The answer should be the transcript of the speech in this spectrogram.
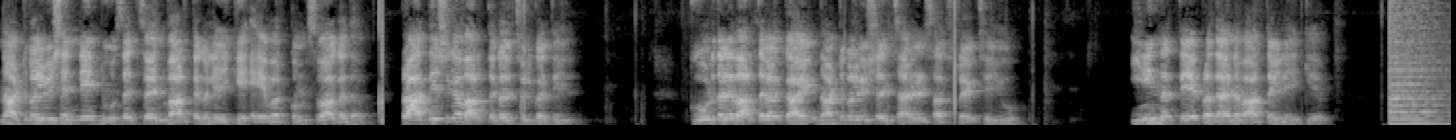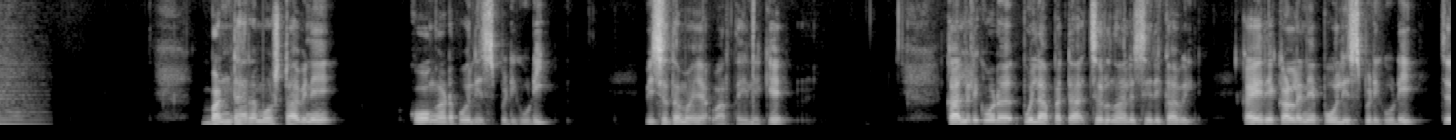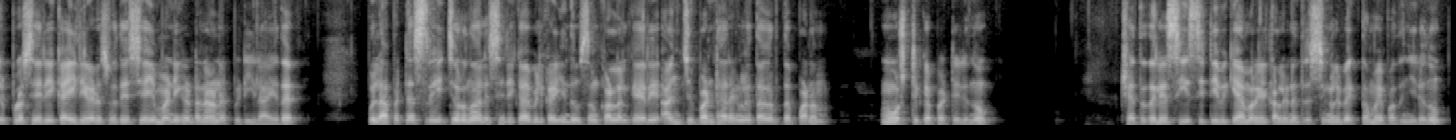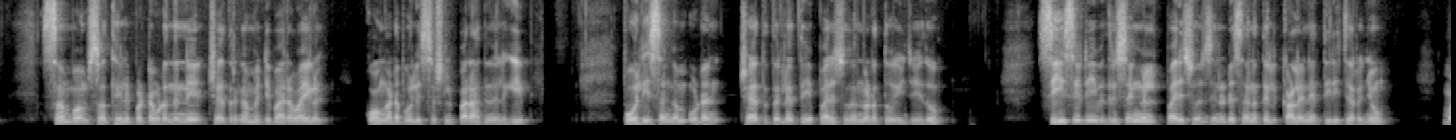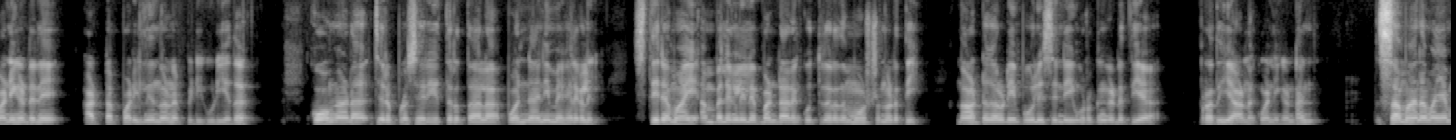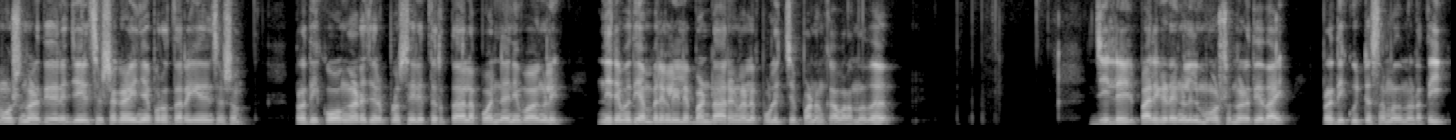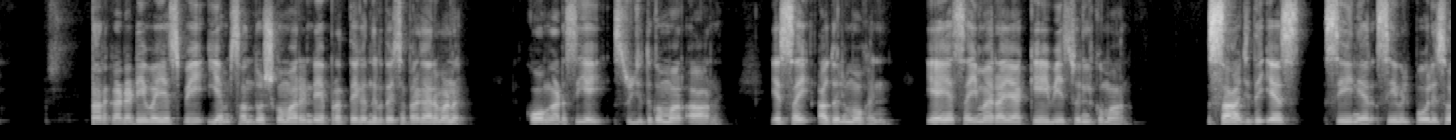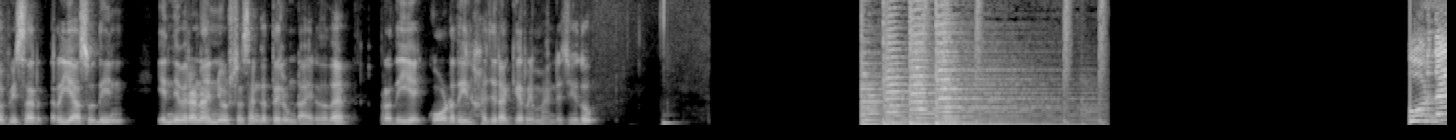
നാട്ടുകൾ വിഷന്റെ news at വാർത്തകളിലേക്ക് ഏവർക്കും സ്വാഗതം. പ്രാദേശിക വാർത്തകൾ ചുരുക്കത്തിൽ. കൂടുതൽ വാർത്തകൾക്കായി നാട്ടുകൾ വിഷൻ ചാനൽ സബ്സ്ക്രൈബ് ചെയ്യൂ. ഇനി ഇന്നത്തെ പ്രധാന വാർത്തയിലേക്ക്. ഭണ്ഡാരമോഷ്ടാവിനെ കോങ്ങാട് പോലീസ് പിടികൂടി. വിശദമായ വാർത്തയിലേക്ക്. കല്ലടിക്കോട് പുലാപ്പറ്റ ചെറുനാലുശ്ശേരിക്കാവിൽ കയറിയ കള്ളനെ പോലീസ് പിടികൂടി. ചെറുപ്പുളശ്ശേരി കൈലിയാട് സ്വദേശിയായ മണികണ്ഠനാണ് പിടിയിലായത്. പുലാപ്പറ്റ ശ്രീ ചെറുനാലശ്ശേരി കാവിൽ കഴിഞ്ഞ ദിവസം കള്ളൻ കയറി അഞ്ച് ഭണ്ഡാരങ്ങളിൽ തകർത്ത് പണം മോഷ്ടിക്കപ്പെട്ടിരുന്നു. ക്ഷേത്രത്തിലെ സി സി ടി വി ക്യാമറയിൽ കള്ളന്റെ ദൃശ്യങ്ങൾ വ്യക്തമായി പതിഞ്ഞിരുന്നു. സംഭവം ശ്രദ്ധയിൽപ്പെട്ട ഉടൻ തന്നെ ക്ഷേത്ര കമ്മിറ്റി ഭാരവാഹികൾ കോങ്ങാട് പോലീസ് സ്റ്റേഷനിൽ പരാതി നൽകി. പോലീസ് സംഘം ഉടൻ ക്ഷേത്രത്തിലെത്തി പരിശോധന നടത്തുകയും ചെയ്തു. സി സി ടി വി ദൃശ്യങ്ങൾ പരിശോധിച്ചതിന്റെ അടിസ്ഥാനത്തിൽ കള്ളനെ തിരിച്ചറിഞ്ഞു. മണികണ്ഠനെ അട്ടപ്പാടിയിൽ നിന്നാണ് പിടികൂടിയത്. കോങ്ങാട് ചെറുപ്പുളശ്ശേരി തൃത്താല പൊന്നാനി മേഖലകളിൽ സ്ഥിരമായി അമ്പലങ്ങളിലെ ഭണ്ഡാരം കുത്തിനിറന്ന് മോഷണം നടത്തി നാട്ടുകാരുടെയും പോലീസിന്റെയും ഉറക്കം കെടുത്തിയ പ്രതിയാണ് മണികണ്ഠൻ. സമാനമായ മോഷണം നടത്തിയതിന് ജയിൽ ശിക്ഷ കഴിഞ്ഞ് പുറത്തിറങ്ങിയതിനു ശേഷം പ്രതി കോങ്ങാട് ചെറുപ്പുളശ്ശേരി തൃത്താല പൊന്നാനി ഭാഗങ്ങളിൽ നിരവധി അമ്പലങ്ങളിലെ ഭണ്ഡാരങ്ങളാണ് പൊളിച്ച് പണം കവർന്നത്. ജില്ലയിൽ പലയിടങ്ങളിൽ മോഷണം നടത്തിയതായി പ്രതി കുറ്റസമ്മതം നടത്തി. മണ്ണാർക്കാട് ഡിവൈഎസ്പി എം സന്തോഷ് കുമാറിന്റെ പ്രത്യേക നിർദ്ദേശപ്രകാരമാണ് Kongad C I Sujith Kumar R S I Athul Mohan A S ഐമാരായ K V Sunilkumar Sajid S senior civil police officer Riyasuddin എന്നിവരാണ് അന്വേഷണ സംഘത്തിലുണ്ടായിരുന്നത് പ്രതിയെ കോടതിയിൽ ഹാജരാക്കി റിമാൻഡ് ചെയ്തു. കൂടുതൽ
